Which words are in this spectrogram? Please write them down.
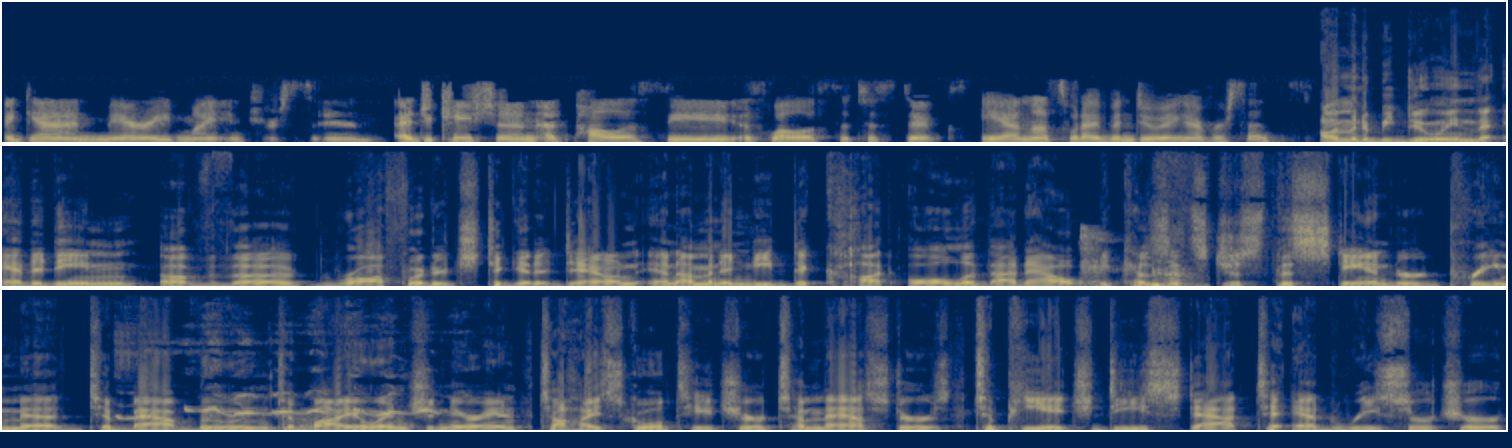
again, married my interests in education, ed policy, as well as statistics. And that's what I've been doing ever since. I'm going to be doing the editing of the raw footage to get it down, and I'm going to need to cut all of that out because it's just the standard pre med to baboon to bioengineering to high school teacher to to master's to PhD stat to ed researcher.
